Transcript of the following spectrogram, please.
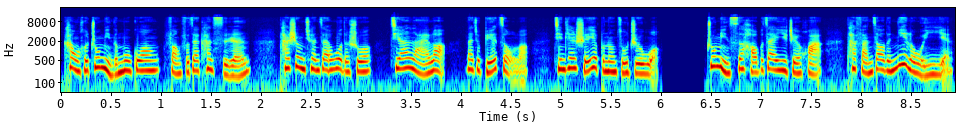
看我和朱敏的目光仿佛在看死人。她胜券在握地说：“既然来了，那就别走了。今天谁也不能阻止我。”朱敏丝毫不在意这话，她烦躁地睨了我一眼，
